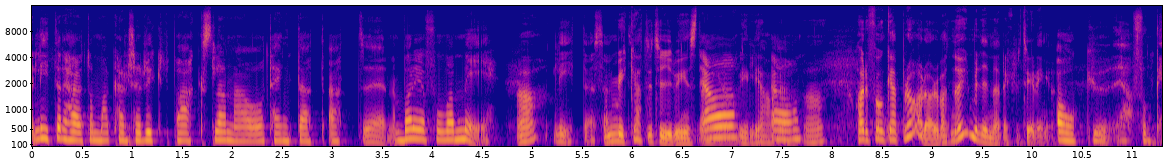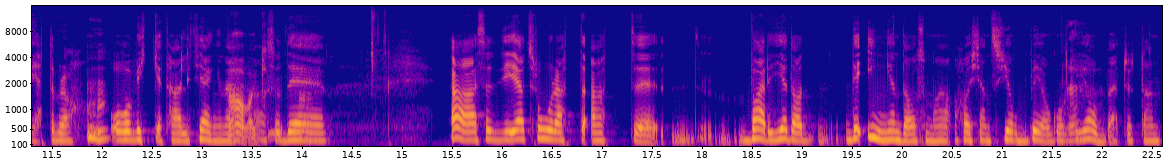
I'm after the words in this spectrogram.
lite det här att de har kanske ryckt på axlarna och tänkt att, att eh, bara jag får vara med. Ja. Lite, så. Mycket attityd och inställning ja, och vilja. Ja. ja. Har det funkat bra då? Har du varit nöjd med dina rekryteringar? Åh oh, gud, det har funkat jättebra. Mm. Och vilket härligt gäng det ja, vad alltså, det, ja, alltså, Jag tror att, att eh, varje dag, det är ingen dag som har, har känts jobbig att gå till jobbet. Utan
